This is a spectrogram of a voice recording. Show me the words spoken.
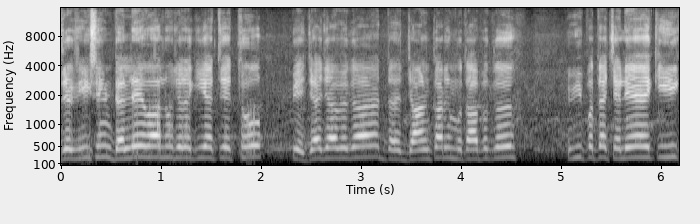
ਜਗਦੀਪ ਸਿੰਘ ਡੱਲੇਵਾਲ ਨੂੰ ਜਿਹੜਾ ਕੀ ਹੈ ਇੱਥੋਂ ਭੇਜਿਆ ਜਾਵੇਗਾ। ਦ- ਜਾਣਕਾਰੀ ਮੁਤਾਬਕ ਇਹ ਵੀ ਪਤਾ ਚੱਲਿਆ ਹੈ ਕਿ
